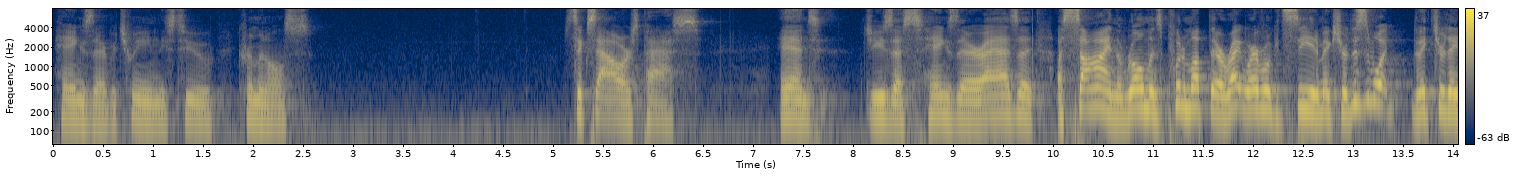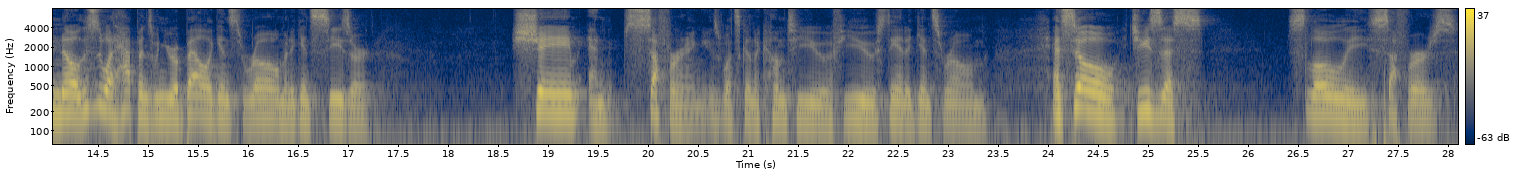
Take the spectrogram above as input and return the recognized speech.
hangs there between these two criminals. Six hours pass, and Jesus hangs there as a, a sign. The Romans put him up there right where everyone could see to make sure this is what make sure they know this is what happens when you rebel against Rome and against Caesar. Shame and suffering is what's going to come to you if you stand against Rome. And so Jesus slowly suffers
